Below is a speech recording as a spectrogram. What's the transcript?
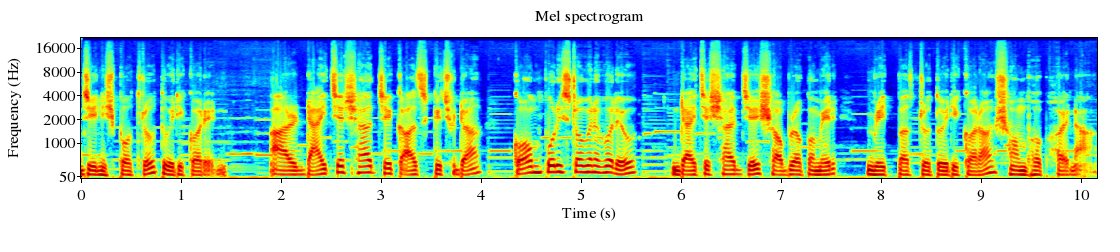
জিনিসপত্র তৈরি করেন। আর ডাইচের সাহায্যে কাজ কিছুটা কম পরিশ্রমের হলেও ডাইচের সাহায্যে সব রকমের মৃৎপাত্র তৈরি করা সম্ভব হয় না।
